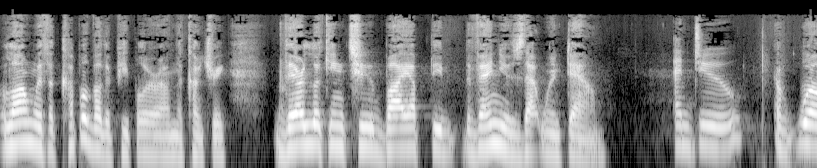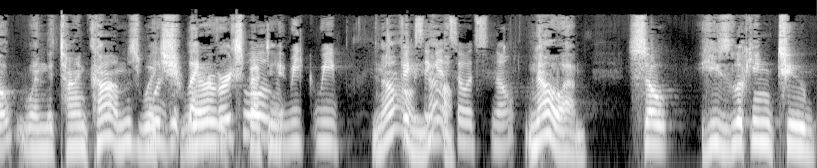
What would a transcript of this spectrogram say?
along with a couple of other people around the country, they're looking to buy up the, the venues that went down. And do Uh, Well, when the time comes, which like we're virtual expecting, re, re, no, fixing no, it so it's no. no. Um, so he's looking to,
